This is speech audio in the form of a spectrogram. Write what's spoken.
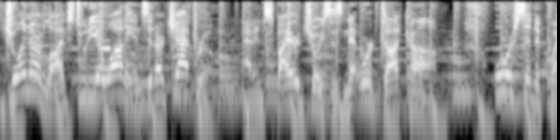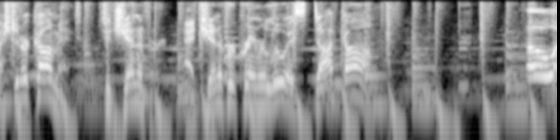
join our live studio audience in our chat room at inspiredchoicesnetwork.com or send a question or comment to Jennifer at jenniferkramerlewis.com. Oh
